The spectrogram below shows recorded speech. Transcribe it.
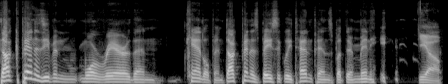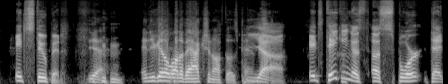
duck pin is even more rare than candle pin. Duck pin is basically ten pins, but they're mini. Yeah, it's stupid. yeah, and you get a lot of action off those pins. Yeah, it's taking a a sport that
